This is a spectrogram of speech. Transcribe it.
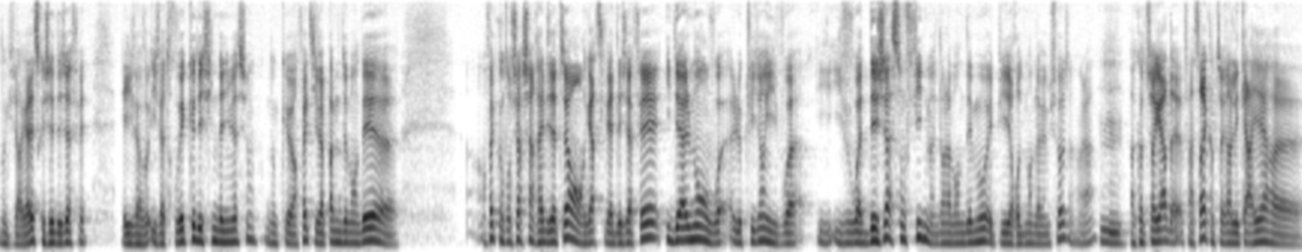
Donc, il va regarder ce que j'ai déjà fait. Et il va, il va trouver que des films d'animation. Donc, euh, en fait, il va pas me demander. euh, en fait, quand on cherche un réalisateur, on regarde ce qu'il a déjà fait. Idéalement, on voit le client, il voit, il, voit déjà son film dans la bande démo et puis il redemande la même chose. Voilà. Hmm. quand tu regardes, enfin, c'est vrai quand tu regardes les carrières, euh,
